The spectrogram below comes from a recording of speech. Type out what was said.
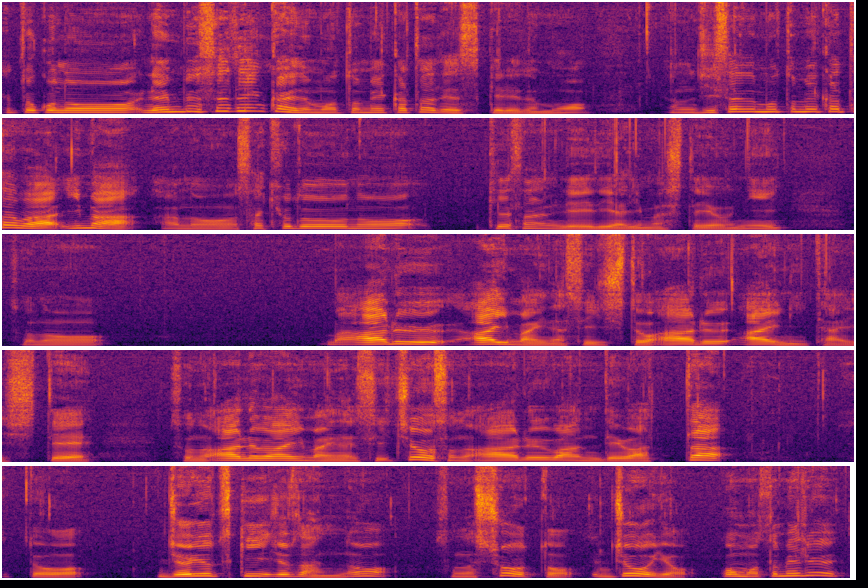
えっと、この連分数展開の求め方ですけれどもあの実際の求め方は今あの先ほどの計算例でやりましたようにその、まあ、Ri-1 と Ri に対してその Ri-1 をその R1 で割った、えっと、乗与付き序算のその小と乗与を求める、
